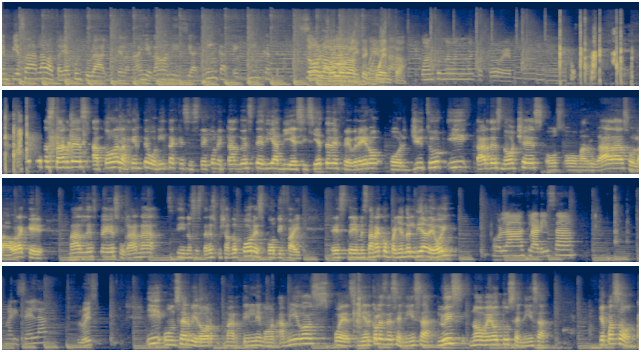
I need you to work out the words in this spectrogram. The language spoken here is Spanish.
Empieza a dar la batalla cultural. De la nada llegaban y decían, híncate, híncate. Solo, Solo date date cuenta. cuenta. ¿Cuántos memes no me tocó ver? Buenas tardes a toda la gente bonita que se esté conectando este día 17 de febrero por YouTube y tardes, noches o, o madrugadas o la hora que más les pegue su gana si nos están escuchando por Spotify. Este, me están acompañando el día de hoy Hola, Clarisa. Marisela. Luis, y un servidor, Martín Limón. Amigos, pues miércoles de ceniza. Luis, no veo tu ceniza. ¿Qué pasó?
